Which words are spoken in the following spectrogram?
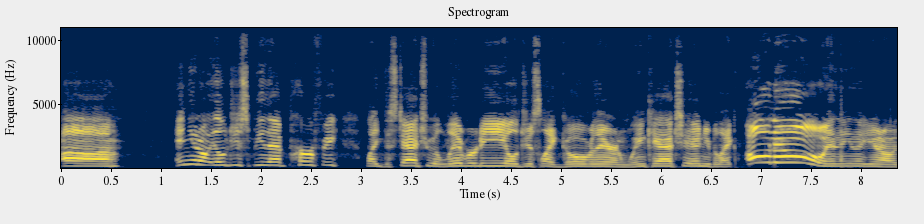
Uh, and you know, it'll just be that perfect, like the Statue of Liberty, it'll just like go over there and wink at you, and you'll be like, oh no! And you know,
